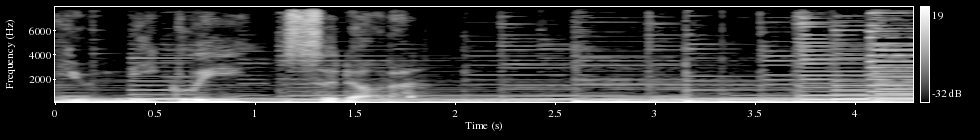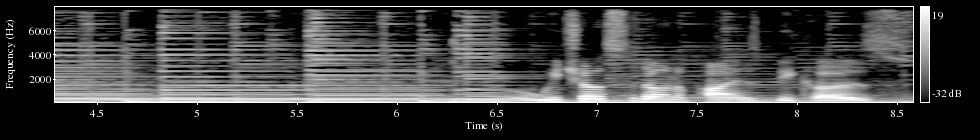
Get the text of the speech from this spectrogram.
uniquely Sedona. We chose Sedona Pines because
